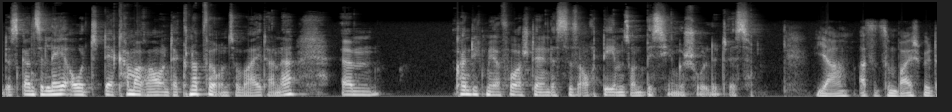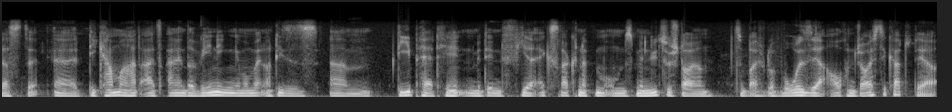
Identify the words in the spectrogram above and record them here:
das ganze Layout der Kamera und der Knöpfe und so weiter. Ne? Ähm, könnte ich mir vorstellen, dass das auch dem so ein bisschen geschuldet ist. Ja, also zum Beispiel, dass äh, die Kamera hat als eine der wenigen im Moment noch dieses ähm, D-Pad hier hinten mit den vier extra Knöpfen, um das Menü zu steuern. Zum Beispiel, obwohl sie ja auch einen Joystick hat, der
